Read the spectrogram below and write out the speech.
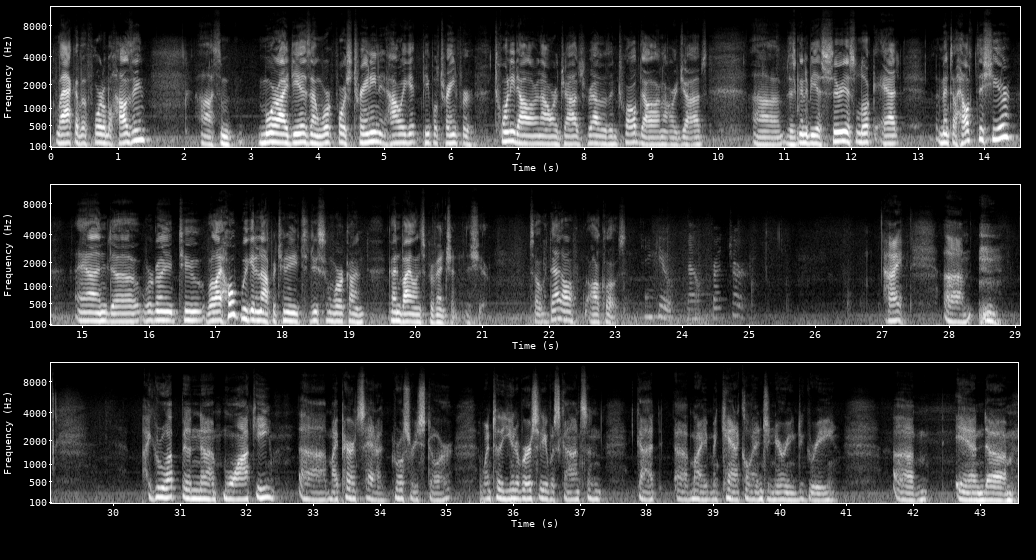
lack of affordable housing. Uh, some more ideas on workforce training and how we get people trained for $20 an hour jobs rather than $12 an hour jobs. Uh, there's going to be a serious look at mental health this year, and uh, we're going to, well, I hope we get an opportunity to do some work on gun violence prevention this year. So with that, I'll, I'll close. Thank you. Now, Fred Turk. Hi. Um, I grew up in uh, Milwaukee. Uh, my parents had a grocery store. I went to the University of Wisconsin, got uh, my mechanical engineering degree, um, and um,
